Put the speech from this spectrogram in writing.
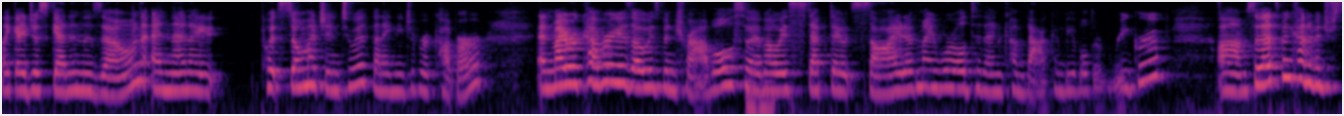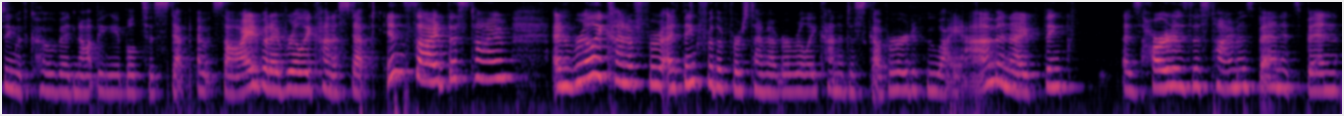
Like I just get in the zone and then I put so much into it that I need to recover. And my recovery has always been travel, so I've always stepped outside of my world to then come back and be able to regroup. Um, so that's been kind of interesting with COVID, not being able to step outside, but I've really kind of stepped inside this time and really kind of for, I think for the first time ever, really kind of discovered who I am. And I think as hard as this time has been, it's been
